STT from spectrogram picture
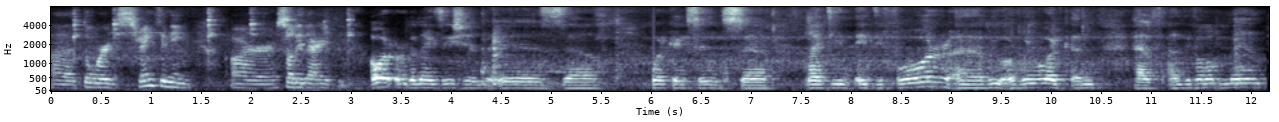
uh, towards strengthening our solidarity. Our organization is uh, working since uh, 1984. Uh, we, we work in health and development.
